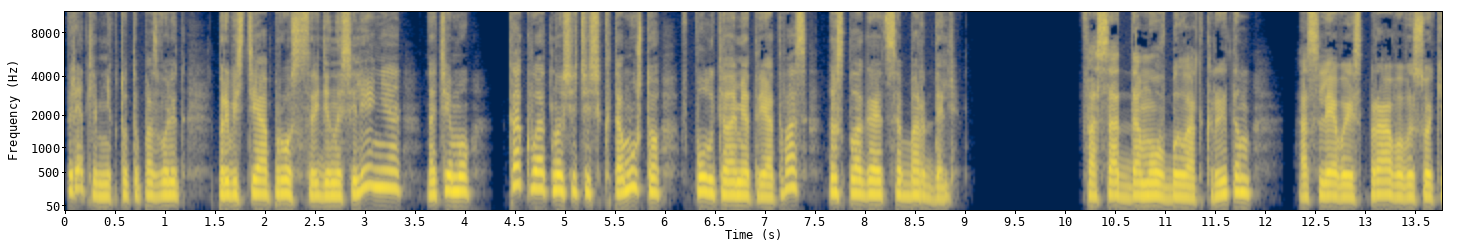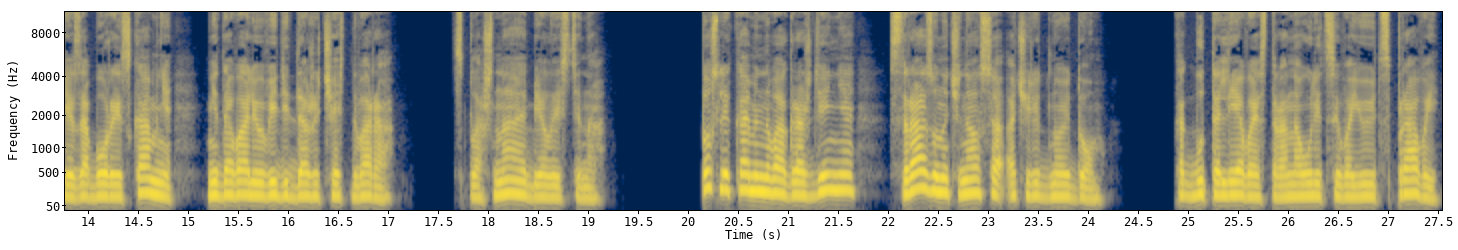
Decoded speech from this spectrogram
Вряд ли мне кто-то позволит провести опрос среди населения на тему «Как вы относитесь к тому, что в полукилометре от вас располагается бордель?» Фасад домов был открытым, а слева и справа высокие заборы из камня не давали увидеть даже часть двора. Сплошная белая стена. После каменного ограждения сразу начинался очередной дом. Как будто левая сторона улицы воюет с правой,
